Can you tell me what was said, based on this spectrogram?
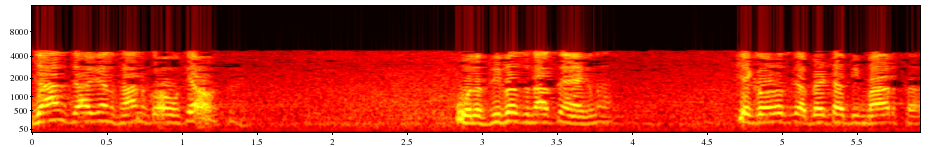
جان سے آگے انسان کو کیا ہوتا ہے؟ وہ لطیفہ سناتے ہیں نا کہ ایک عورت کا بیٹا بیمار تھا۔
